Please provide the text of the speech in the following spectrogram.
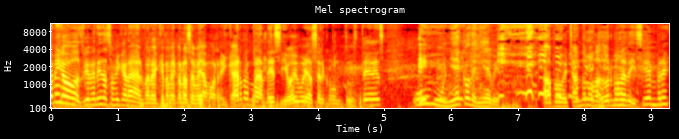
amigos, bienvenidos a mi canal. Para el que no me conoce, me llamo Ricardo Hernández y hoy voy a hacer con ustedes un muñeco de nieve. Aprovechando los adornos de diciembre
